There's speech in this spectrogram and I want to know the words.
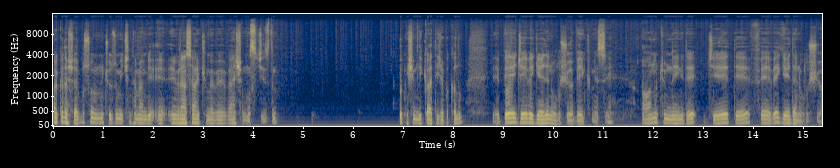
Arkadaşlar bu sorunun çözümü için hemen bir e, evrensel küme ve Venn şeması çizdim. Bakın şimdi dikkatlice bakalım. E, B, C ve G'den oluşuyor B kümesi. A'nın tümleyeni de C, D, F ve G'den oluşuyor.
